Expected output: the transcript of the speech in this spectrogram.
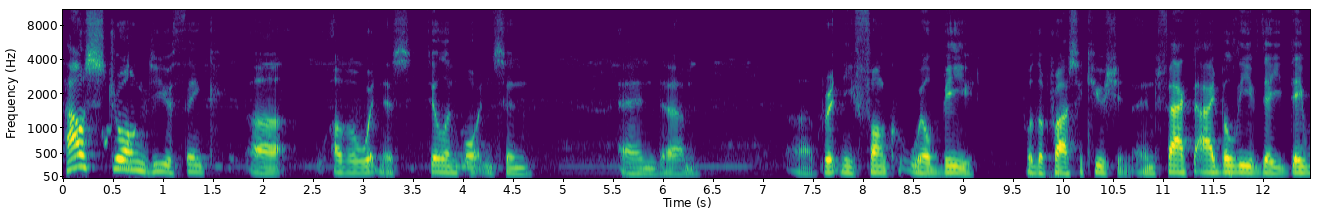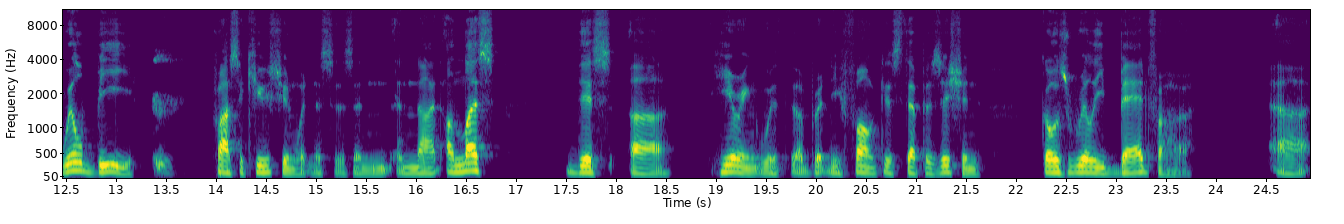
How strong do you think uh, of a witness, Dylan Mortensen and um, uh, Brittany Funk, will be for the prosecution? In fact, I believe they they will be prosecution witnesses, and and not unless this uh, hearing with uh, Brittany Funk, this deposition, goes really bad for her. Uh,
